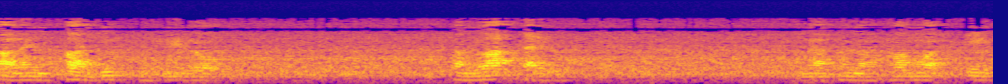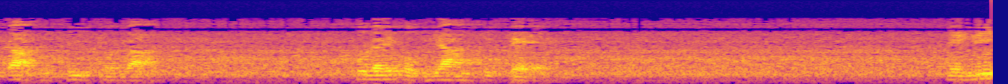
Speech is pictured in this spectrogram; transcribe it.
อะไรพายุในโลกชำระใจนะขณะคำว่าเอกาทิที่โซดาผู้ใดบุญญาณที่แก่เห็นนี่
